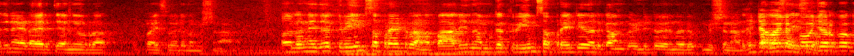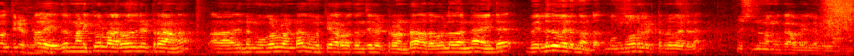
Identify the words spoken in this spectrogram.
ഇതിന് ഏഴായിരത്തി അഞ്ഞൂറ് രൂപ പ്രൈസ് വരുന്ന മിഷനാണ്. അതുപോലെ തന്നെ ഇത് ക്രീം സെപ്പറേറ്റർ ആണ്. പാലിൽ നിന്ന് നമുക്ക് ക്രീം സെപ്പറേറ്റ് ചെയ്തെടുക്കാൻ വേണ്ടിയിട്ട് വരുന്ന ഒരു മെഷീനാണ്. അതെ ഇത് മണിക്കൂറിൽ അറുപത് ലിറ്റർ ആണ്. ഇതിന്റെ മുകളിലുണ്ട് നൂറ്റി അറുപത്തഞ്ച് ലിറ്റർ ഉണ്ട്. അതുപോലെ തന്നെ അതിന്റെ വലുത് വരുന്നുണ്ട്. മുന്നൂറ് ലിറ്റർ വരുന്ന മിഷൻ നമുക്ക് അവൈലബിൾ ആണ്.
